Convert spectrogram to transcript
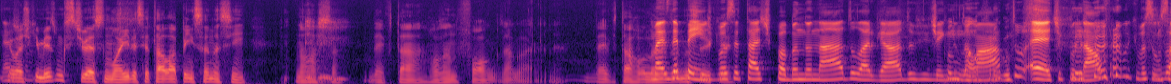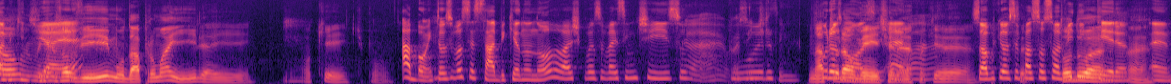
Eu acho que mesmo que estivesse numa ilha, você tá lá pensando assim, nossa, deve estar rolando fogos agora, né? Deve estar rolando. Mas não depende, você tá, tipo, abandonado, largado, vivendo no náufrago. mato. É, tipo, náufrago, que você não, sabe que dia é. resolvi mudar pra uma ilha e. Ok, tipo, Ah, bom, então se você sabe que é ano novo, eu acho que você vai sentir isso É, vai Por- sentir sim. naturalmente, osmose, né? é. Porque. só porque você Cê- passou sua todo vida ano, inteira. é. É.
